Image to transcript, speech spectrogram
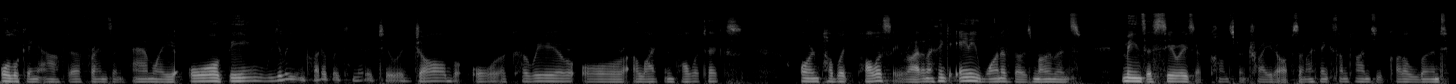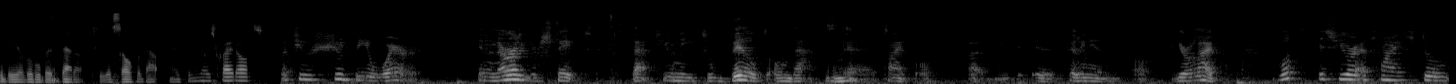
or looking after friends and family, or being really incredibly committed to a job or a career or a life in politics or in public policy, right? And I think any one of those moments means a series of constant trade-offs, and I think sometimes you've got to learn to be a little bit better to yourself about making those trade-offs. But you should be aware in an earlier stage that you need to build on that mm -hmm. uh, type of um, uh, filling in of your life. What is your advice to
